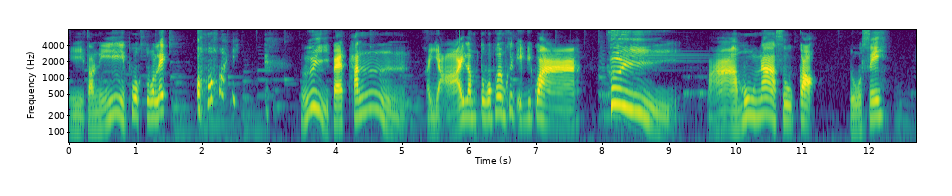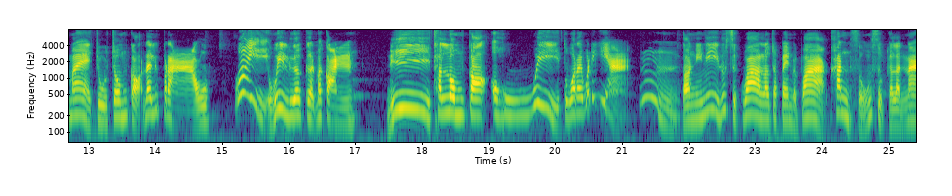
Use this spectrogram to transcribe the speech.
นี่ตอนนี้พวกตัวเล็ก โอ้ยเฮ้ยแปดพัน ขยายลำตัวเพิ่มขึ้นอีกดีกว่า เฮ้ย มามุ่งหน้าสู่เกาะ ดูสิ แม่จู่โจมเกาะได้หรือเปล่าเฮ้ยอุ้ยเรือเกิดมาก่อน นี่ถล่มเกาะ โอ้โหยตัวอะไรวะเนี่ยอืม ตอนนี้นี่รู้สึกว่าเราจะเป็นแบบว่าขั้นสูงสุดกันแล้วนะ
